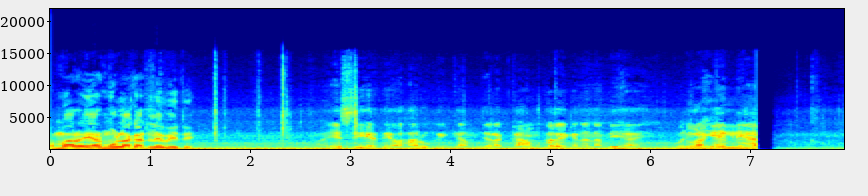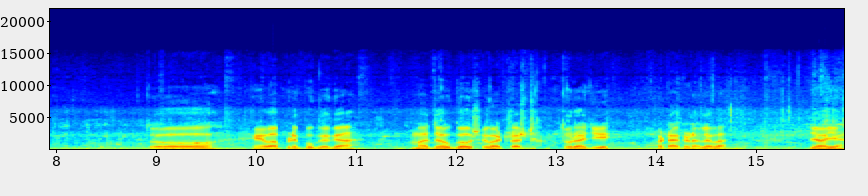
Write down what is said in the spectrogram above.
અમારે યાર મુલાકાત લેવી હતી. એસી હે તે સારું કઈ કામ જરા કામ કરે કે ના ના બેહાય તો એવા આપણે પૂગેગા. માધવ ગૌસેવા ટ્રસ્ટ ધોરાજી ફટાકડા લેવા. યો યો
